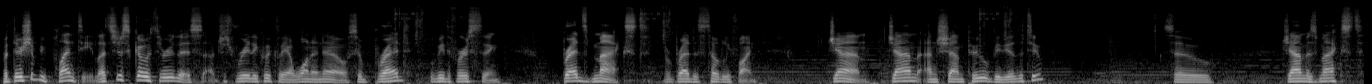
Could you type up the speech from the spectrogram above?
But there should be plenty. Let's just go through this uh, just really quickly. I want to know. So bread will be the first thing. Bread's maxed, but bread is totally fine. Jam. Jam and shampoo will be the other two. So jam is maxed,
